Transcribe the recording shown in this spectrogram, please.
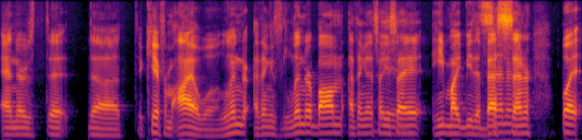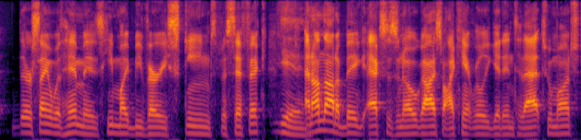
And there's the the the kid from Iowa, Linder. I think it's Linderbaum. I think that's how you say it. He might be the best Center. center. But they're saying with him is he might be very scheme specific. Yeah. And I'm not a big X's and O guy, so I can't really get into that too much.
